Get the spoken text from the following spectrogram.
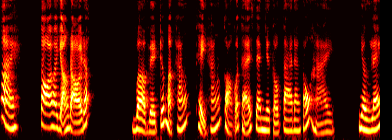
"Hai, tôi hơi giận đội đó." Vờ về trước mặt hắn thì hắn còn có thể xem như cậu ta đang tấu hại, nhưng lén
